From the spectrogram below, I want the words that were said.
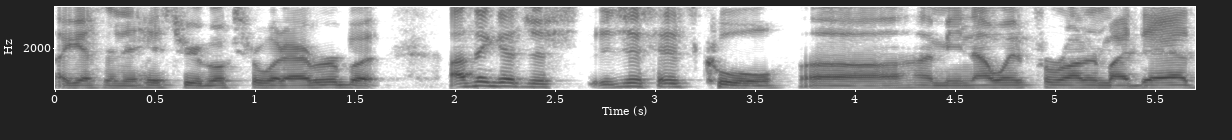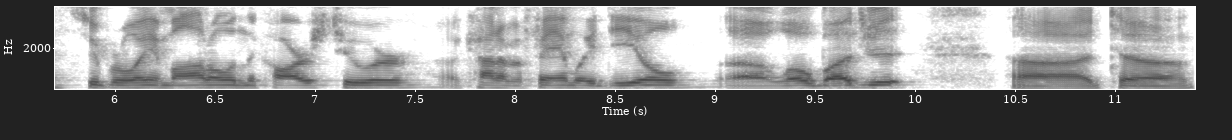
I guess in the history books or whatever. But I think it just it just it's cool. Uh, I mean, I went from running my dad's super late model in the Cars Tour, uh, kind of a family deal, uh, low budget, uh, to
